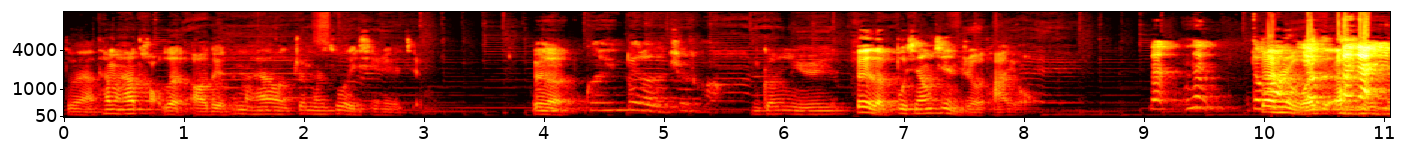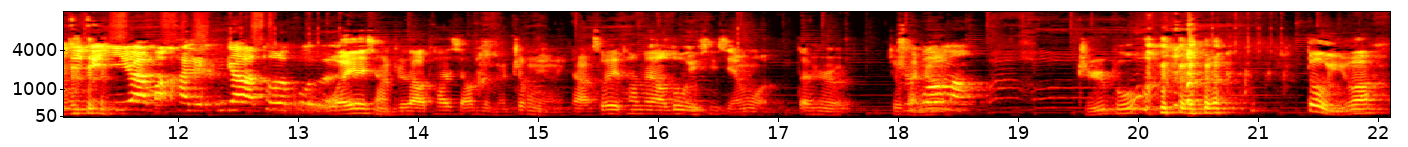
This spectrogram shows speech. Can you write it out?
对啊，他们还要讨论哦，对他们还要专门做一期这个节目，为了关于贝勒的痔疮，关于贝勒不相信只有他有，那那但是我大家一起去医院吗？还是你知道脱了裤子 我也想知道他想怎么证明一下，所以他们要录一期节目，但是就直反正播吗？直播，斗鱼吗？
